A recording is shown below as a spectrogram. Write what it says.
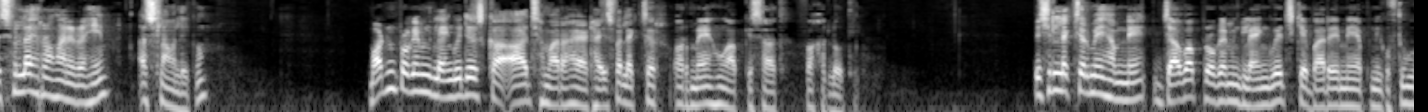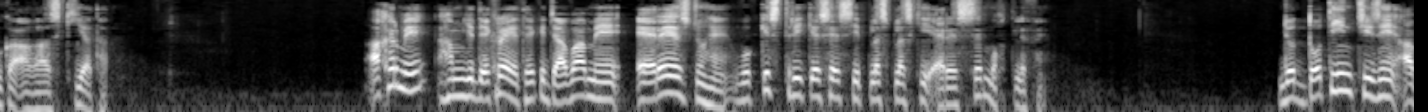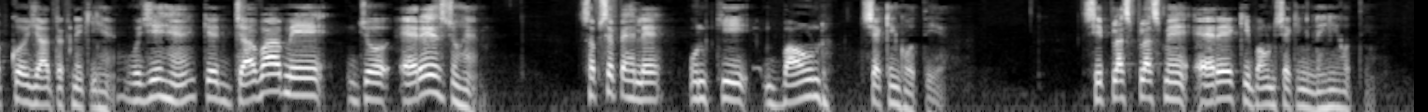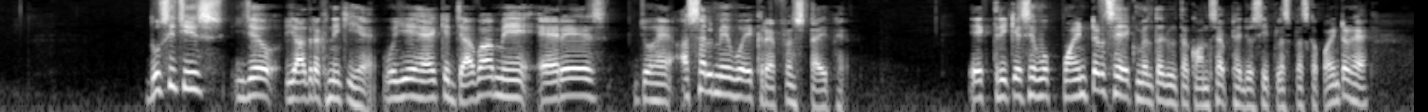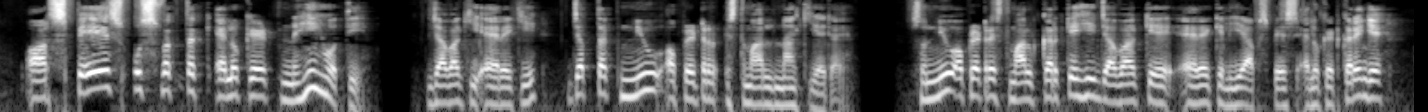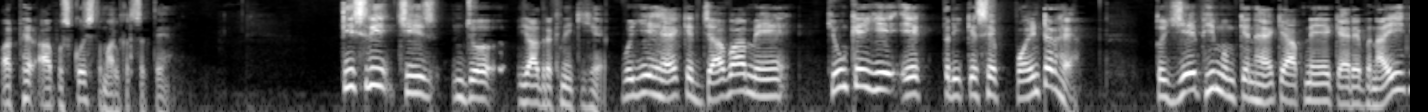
بسم اللہ الرحمن الرحیم السلام علیکم ماڈرن پروگرامنگ لینگویجز کا آج ہمارا ہے اٹھائیسواں لیکچر اور میں ہوں آپ کے ساتھ فخر لوتھی پچھلے لیکچر میں ہم نے جاوا پروگرامنگ لینگویج کے بارے میں اپنی گفتگو کا آغاز کیا تھا آخر میں ہم یہ دیکھ رہے تھے کہ جاوا میں ایریز جو ہیں وہ کس طریقے سے سی پلس پلس کی ایریز سے مختلف ہیں جو دو تین چیزیں آپ کو یاد رکھنے کی ہیں وہ یہ ہیں کہ جاوا میں جو ایریز جو ہیں سب سے پہلے ان کی باؤنڈ چیکنگ ہوتی ہے سی پلس پلس میں ایرے کی باؤنڈ چیکنگ نہیں ہوتی دوسری چیز جو یاد رکھنے کی ہے وہ یہ ہے کہ جاوا میں ایریز جو ہے اصل میں وہ ایک ریفرنس ٹائپ ہے ایک طریقے سے وہ پوائنٹر سے ایک ملتا جلتا کانسیپٹ ہے جو سی پلس پلس کا پوائنٹر ہے اور اسپیس اس وقت تک ایلوکیٹ نہیں ہوتی جاوا کی ایرے کی جب تک نیو آپریٹر استعمال نہ کیا جائے سو نیو آپریٹر استعمال کر کے ہی جاوا کے ایرے کے لیے آپ اسپیس ایلوکیٹ کریں گے اور پھر آپ اس کو استعمال کر سکتے ہیں تیسری چیز جو یاد رکھنے کی ہے وہ یہ ہے کہ جاوا میں کیونکہ یہ ایک طریقے سے پوائنٹر ہے تو یہ بھی ممکن ہے کہ آپ نے ایک ایرے بنائی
